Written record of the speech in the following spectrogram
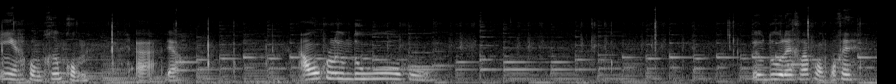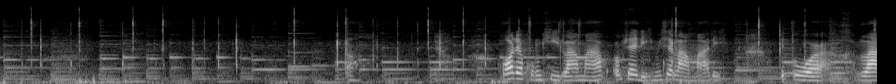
นี่ครับผมเพิ่มผม อ่า เดี๋ยว เอาลืมดูโอ้ ลืมดูเลยครับผมโอเคเอาเดี๋ยวเพราะเดี๋ยวผมขี่ลามาเอ้าไม่ใช่ดิไม่ใช่ลามาดิไอตัวลา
